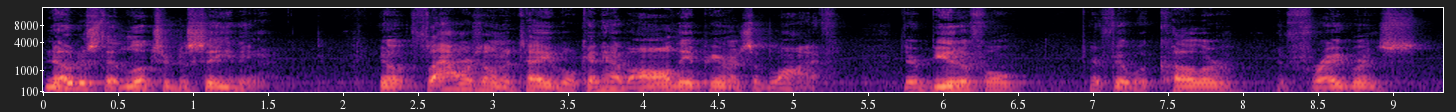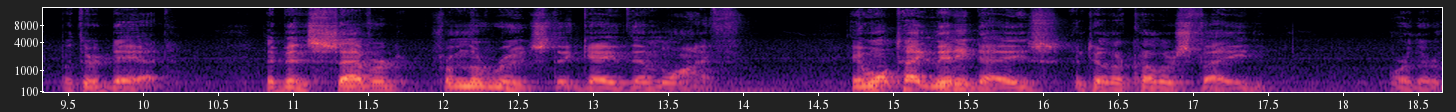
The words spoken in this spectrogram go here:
Notice that looks are deceiving. You know, flowers on a table can have all the appearance of life. They're beautiful, they're filled with color and fragrance, but they're dead. They've been severed from the roots that gave them life. It won't take many days until their colors fade or their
